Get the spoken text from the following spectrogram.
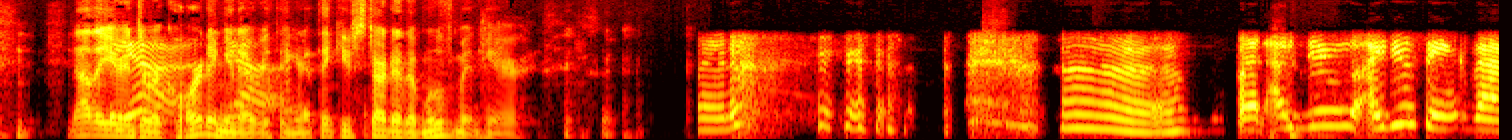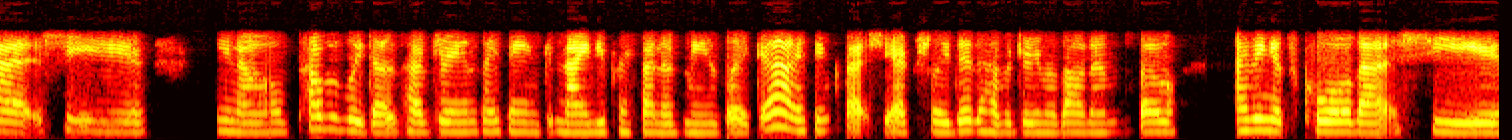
now that you're into recording and yeah. everything, I think you've started a movement here. I know. Uh, but I do I do think that she, you know, probably does have dreams. I think 90% of me is like, yeah, I think that she actually did have a dream about him. So I think it's cool that she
